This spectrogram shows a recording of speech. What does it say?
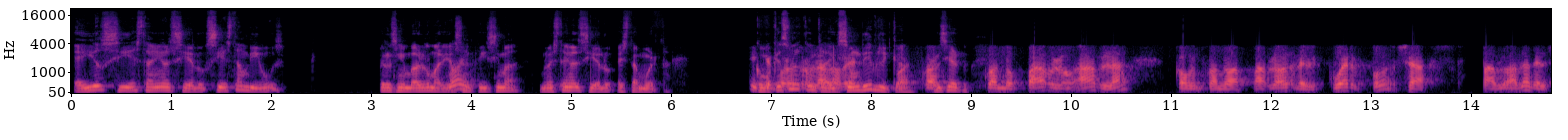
ellos sí están en el cielo, sí están vivos, pero sin embargo María Santísima no está en el cielo, está muerta. Como que, es una contradicción bíblica, cuando, es cierto? Cuando Pablo habla, cuando Pablo habla del cuerpo, o sea, Pablo habla del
